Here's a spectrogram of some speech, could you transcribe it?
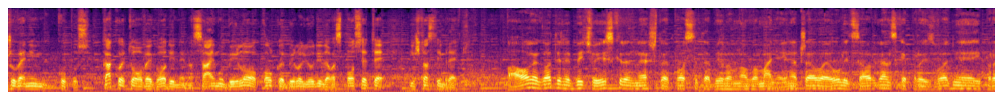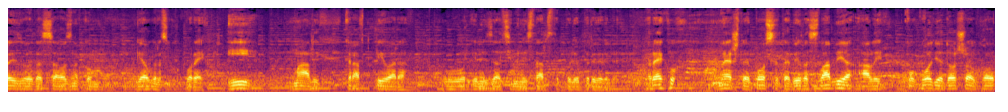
čuvenim kupusom. Kako je to ove godine na sajmu bilo, koliko je bilo ljudi da vas posete i šta ste im rekli? Pa ove godine, bit ću iskren, nešto je poseta bilo mnogo manje. Inače, ovo je ulica organske proizvodnje i proizvoda sa oznakom geografskog porekla. I malih kraft pivara u organizaciji Ministarstva poljoprivrede. Rekoh, nešto je poseta bila slabija, ali kogod je došao kod,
